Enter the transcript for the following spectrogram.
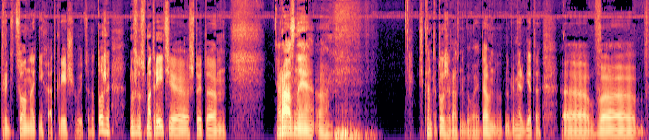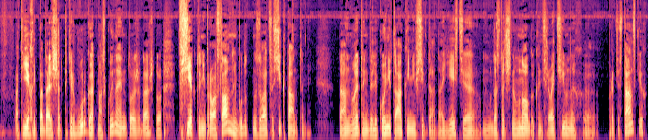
традиционно от них открещиваются. Это тоже нужно смотреть, э, что это разные э, сектанты тоже разные бывают, да, например, где-то э, в, отъехать подальше от Петербурга, от Москвы, наверное, тоже, да, что все, кто не православные, будут называться сектантами, да, но это далеко не так и не всегда, да, есть э, достаточно много консервативных э, протестантских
